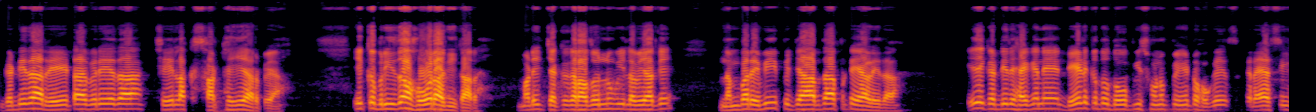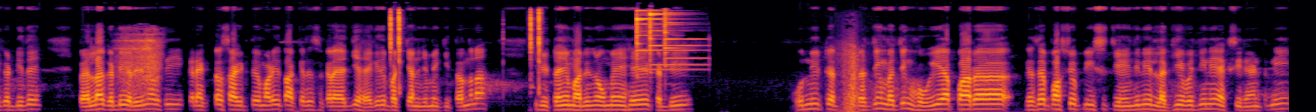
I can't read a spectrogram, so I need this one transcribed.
ਗੱਡੀ ਦਾ ਰੇਟ ਆ ਵੀਰੇ ਇਹਦਾ 660000 ਰੁਪਇਆ। ਇੱਕ ਬਰੀਜ਼ਾ ਹੋਰ ਆ ਗਈ ਕਰ। ਮਾੜੀ ਚੈੱਕ ਕਰਾ ਦਿਓ ਇਹਨੂੰ ਵੀ ਲਵੇ ਆ ਕੇ। ਨੰਬਰ ਇਹ ਵੀ ਪੰਜਾਬ ਦਾ, ਪਟਿਆਲੇ ਦਾ। ਇਹਦੇ ਗੱਡੀ ਦੇ ਹੈਗੇ ਨੇ, ਡੇਢ ਕੁ ਤੋਂ ਦੋ ਪੀਸ ਹੁਣ ਪੇਂਟ ਹੋ ਗਏ ਸਕ੍ਰੈਚ ਸੀ ਗੱਡੀ ਦੇ। ਪਹਿਲਾਂ ਗੱਡੀ ਓਰੀਜਨਲ ਸੀ ਕਨੈਕਟਰ ਸਾਈਡ ਤੇ ਮਾੜੀ ਤਾਕੇ ਤੇ ਸਕ੍ਰੈਚ ਜੀ ਹੈਗੇ ਸੀ, ਬੱਚਿਆਂ ਨੇ ਜਿਵੇਂ ਕੀਤਾ ਹੁੰਦਾ ਨਾ ਰੀਟਾਂ ਜਿਹਾ ਮਾਰੀ ਨੇ ਉਵੇਂ ਇਹ ਗੱਡੀ ਉਨੀ ਟੱਚਿੰਗ ਮੱਚਿੰਗ ਹੋ ਗਈ ਆ, ਪਰ ਕਿਸੇ ਪਾਸਿਓਂ ਪੀਸ ਚੇਂਜ ਨਹੀਂ, ਲੱਗੀ ਵੱਜੀ ਨਹੀਂ ਐਕਸੀਡੈਂਟ ਨਹੀਂ।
